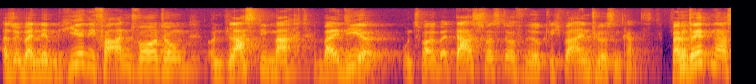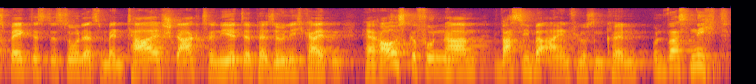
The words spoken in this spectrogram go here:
Also übernimm hier die Verantwortung und lass die Macht bei dir. Und zwar über das, was du auch wirklich beeinflussen kannst. Beim dritten Aspekt ist es so, dass mental stark trainierte Persönlichkeiten herausgefunden haben, was sie beeinflussen können und was nicht.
